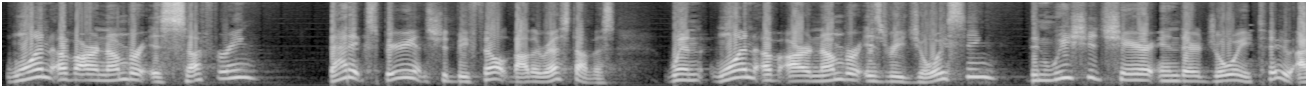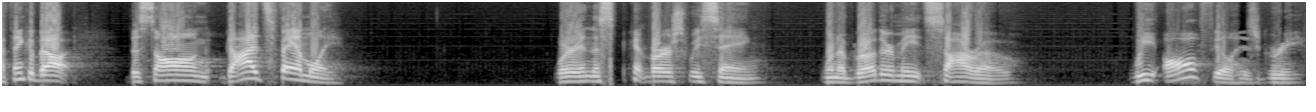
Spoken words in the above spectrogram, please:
one of our number is suffering, that experience should be felt by the rest of us. When one of our number is rejoicing, then we should share in their joy too. I think about the song God's Family, where in the second verse we sing, When a brother meets sorrow, we all feel his grief.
